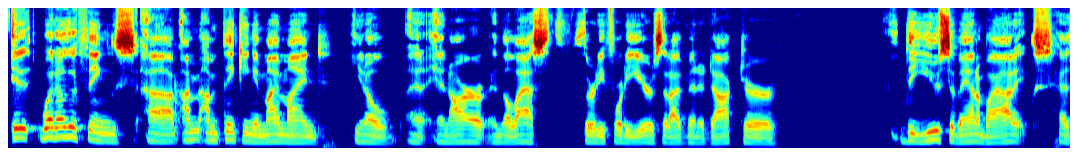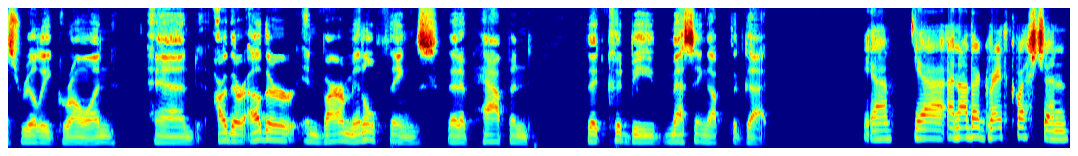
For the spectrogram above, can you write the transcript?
It, what other things uh, I'm, I'm thinking in my mind you know uh, in our in the last 30 40 years that i've been a doctor the use of antibiotics has really grown. And are there other environmental things that have happened that could be messing up the gut? Yeah, yeah, another great question.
